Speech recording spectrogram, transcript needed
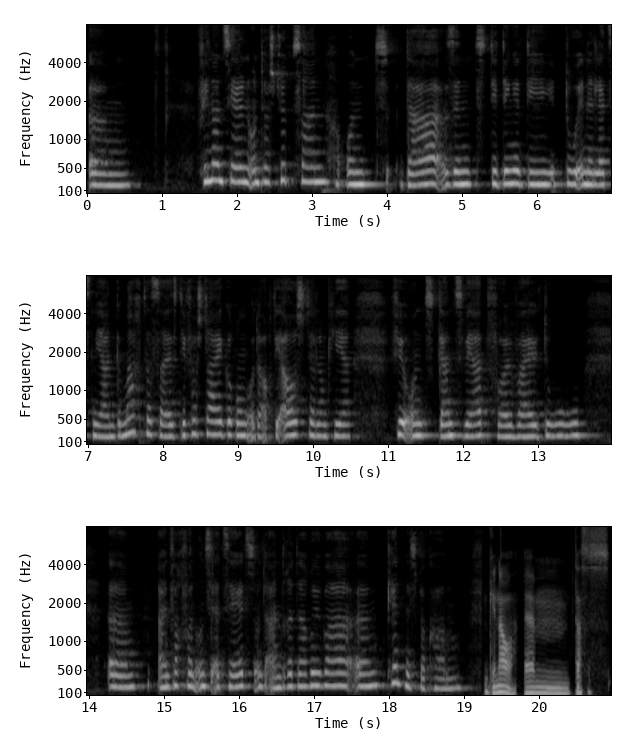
ähm, finanziellen Unterstützern. Und da sind die Dinge, die du in den letzten Jahren gemacht hast, sei es die Versteigerung oder auch die Ausstellung hier, für uns ganz wertvoll, weil du ähm, einfach von uns erzählst und andere darüber ähm, Kenntnis bekommen. Genau, ähm, das ist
